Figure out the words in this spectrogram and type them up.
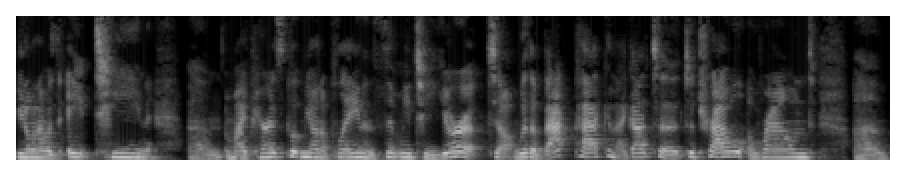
You know, when I was 18, um, my parents put me on a plane and sent me to Europe to, with a backpack and I got to, to travel around, um,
